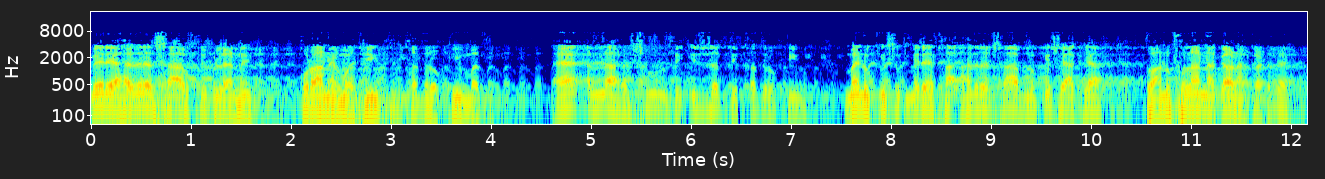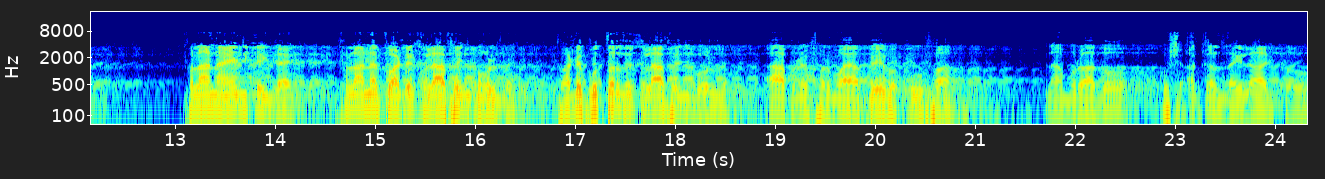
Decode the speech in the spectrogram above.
میرے حضرت صاحب قبلہ نے، قرآن مجید قدر و قیمت اے اللہ رسول دی عزت دی قدر و قیمت۔ مینو کس، میرے حضرت صاحب نو کسے آخیا تو فلانا گالا کٹ دے فلانا انج کہندا ہے، فلانا تواڈے خلاف انج بولدا ہے تواڈے پتر دے خلاف انج بولدا ہے۔ آپ نے فرمایا، بے وقوفا نہ مرادو کچھ عقل دا علاج کرو۔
